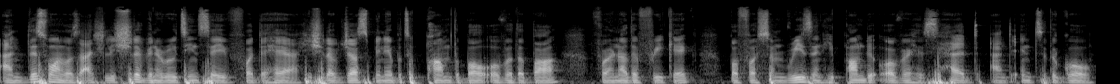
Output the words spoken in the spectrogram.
And this one was actually should have been a routine save for De Gea. He should have just been able to palm the ball over the bar for another free kick, but for some reason he palmed it over his head and into the goal.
